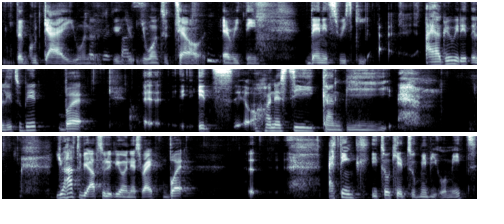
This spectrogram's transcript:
the good guy. You want to you, you want to tell everything. Then it's risky. I, I agree with it a little bit, but uh, it's honesty can be. You have to be absolutely honest, right? But uh, I think it's okay to maybe omit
